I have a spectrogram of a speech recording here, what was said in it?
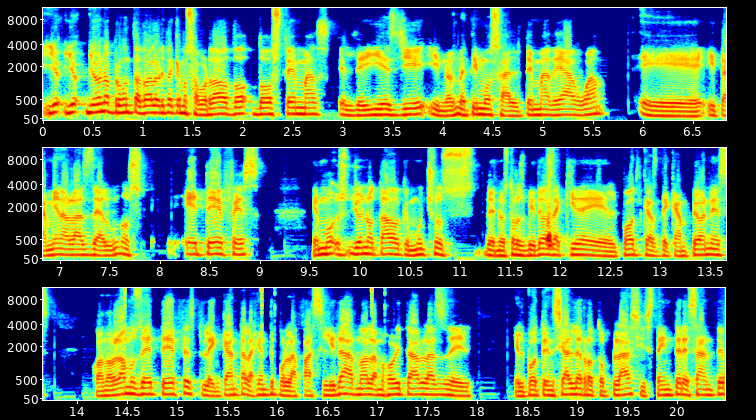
yo, yo, una pregunta, ahorita que hemos abordado dos temas, el de ESG y nos metimos al tema de agua, eh, y también hablas de algunos ETFs. Hemos, yo he notado que muchos de nuestros videos de aquí del podcast de campeones, cuando hablamos de ETFs, le encanta a la gente por la facilidad, ¿no? A lo mejor ahorita hablas de el potencial de Rotoplas y está interesante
